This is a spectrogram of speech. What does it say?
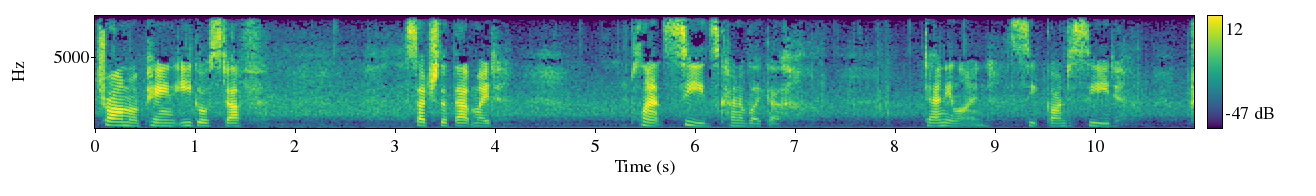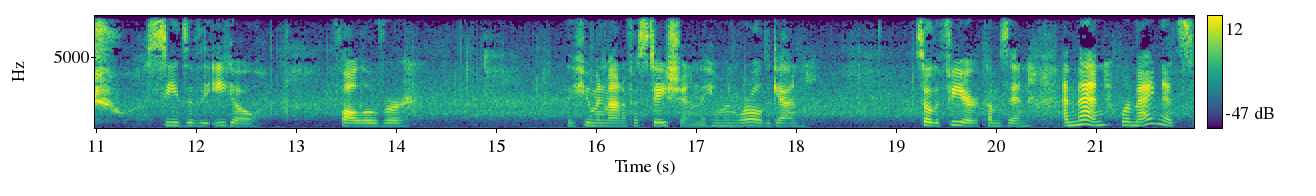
trauma pain ego stuff such that that might plant seeds kind of like a dandelion seed gone to seed. Seeds of the ego fall over the human manifestation the human world again so the fear comes in. And then we're magnets.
